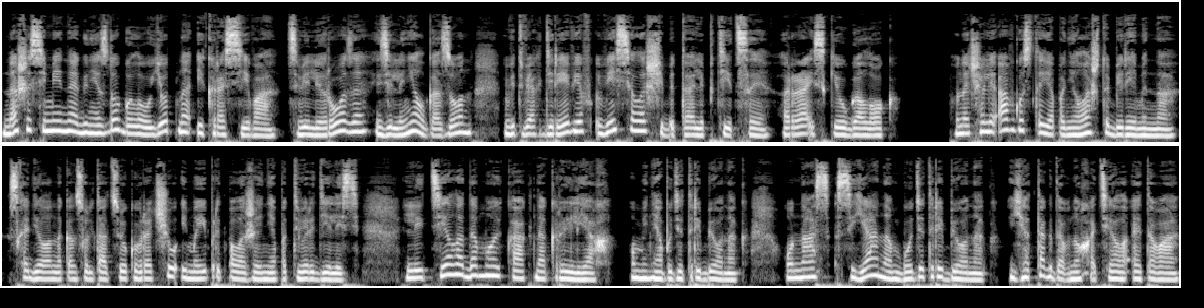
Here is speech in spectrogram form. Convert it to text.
Наше семейное гнездо было уютно и красиво. Цвели розы, зеленел газон, в ветвях деревьев весело щебетали птицы. Райский уголок. В начале августа я поняла, что беременна. Сходила на консультацию к врачу, и мои предположения подтвердились. Летела домой как на крыльях. У меня будет ребенок. У нас с Яном будет ребенок. Я так давно хотела этого.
